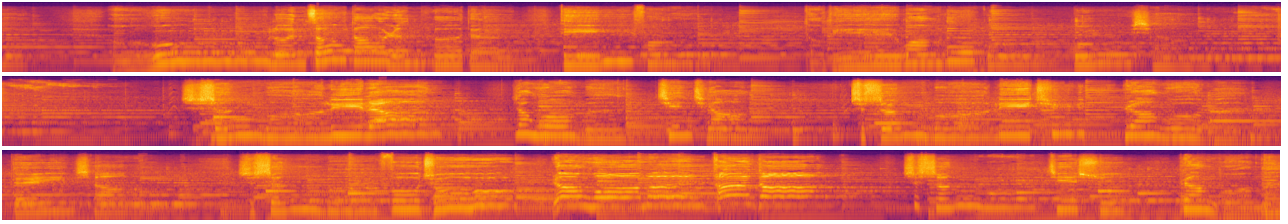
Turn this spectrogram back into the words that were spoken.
忘了故乡。是什么力量让我们坚强？是什么离去让我们悲伤？是什么付出让我们坦荡？是什么结束让我们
